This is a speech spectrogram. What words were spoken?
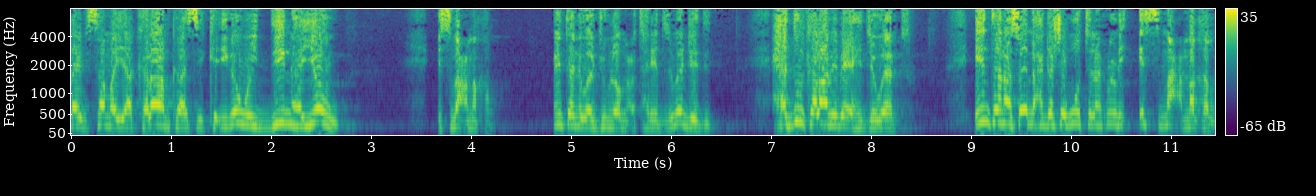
qaybsamaya kalaamkaasi ka iga weydiinhayow ismac maqal. Intana waa jumla muctarida soo ma jeedid? Xadulkalaami bay ahayd jawaabtu. Intana soo dhex gasha wuu tilan wuxuu ihi maqal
